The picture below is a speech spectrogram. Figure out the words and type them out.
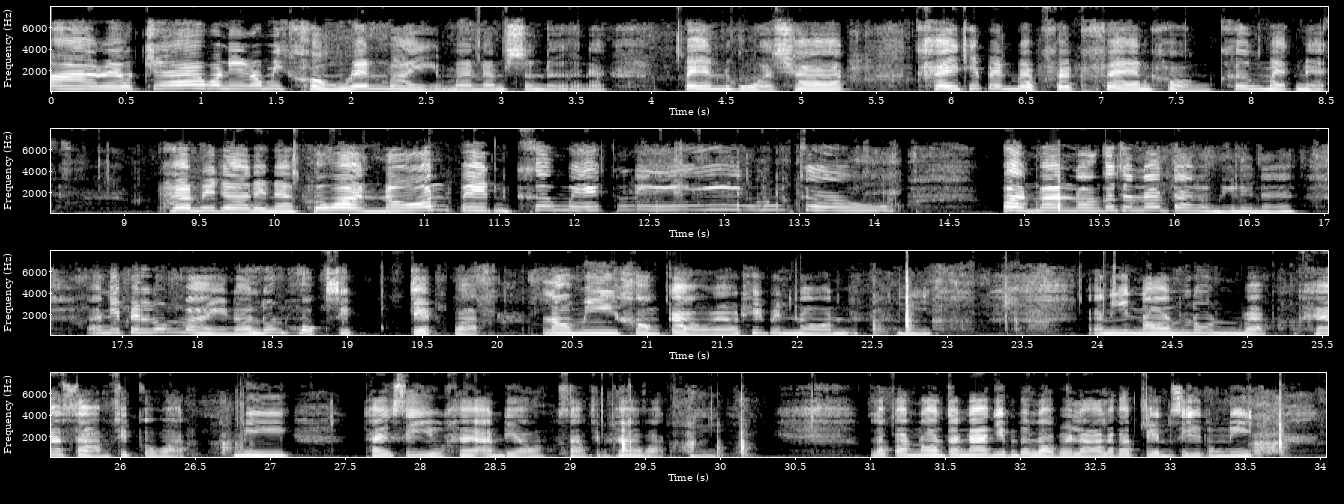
มาแล้วจ้า วันนี้เรามีของเล่นใหม่มานำเสนอนะ เป็นหัวชาร์จ ใครที่เป็นแบบแฟนของเครื่องแม็กเนี่ยพลาดไม่ได้เลยนะ เพราะว่าน้อนเป็นเครื่องแม็กนี่รุ่นเก่าเปิดมาน้องก็จะหน้าตาแบบนี้เลยนะ อันนี้เป็นรุ่นใหม่เนาะรุ่น67วัตต์ เรามีของเก่าแล้วที่เป็นน้อนนี่ อันนี้น้อนรุ่นแบบแค่สามสิบกว่าวัตต์ มี ไทซีอยู่แค่อันเดียวสามสิบห้าวัตต์นี่แล้วก็นอนจะหน้ายิ้มตลอดเวลา แล้วก็เปลี่ยนสีตรงนี้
